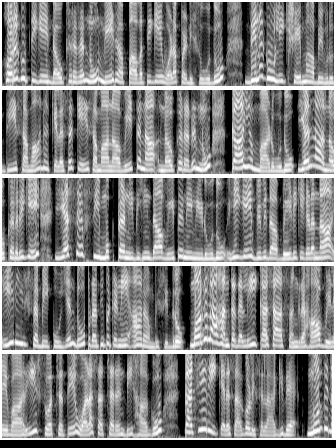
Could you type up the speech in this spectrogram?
ಹೊರಗುತ್ತಿಗೆ ನೌಕರರನ್ನು ನೇರ ಪಾವತಿಗೆ ಒಳಪಡಿಸುವುದು, ದಿನಗೂಲಿ ಕ್ಷೇಮಾಭಿವೃದ್ಧಿ ಸಮಾನ ಕೆಲಸಕ್ಕೆ ಸಮಾನ ವೇತನ ನೌಕರರನ್ನು ಕಾಯಂ ಮಾಡುವುದು. ಎಲ್ಲಾ ನೌಕರರಿಗೆ ಎಸ್ಎಫ್ಸಿ ಮುಕ್ತ ನಿಧಿಯಿಂದ ವೇತನ ನೀಡುವುದು. ಹೀಗೆ ವಿವಿಧ ಬೇಡಿಕೆಗಳನ್ನು ಈಡೇರಿಸಬೇಕು ಎಂದು ಪ್ರತಿಭಟನೆ ಆರಂಭಿಸಿದ್ರು. ಮೊದಲ ಹಂತದಲ್ಲಿ ಕಸ ಸಂಗ್ರಹ, ವಿಲೇವಾರಿ, ಸ್ವಚ್ಛತೆ ಒಳಸಚರಂಡಿ ಹಾಗೂ ಕಚೇರಿ ಕೆಲಸಗೊಳಿಸಲಾಗಿದೆ. ಮುಂದಿನ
